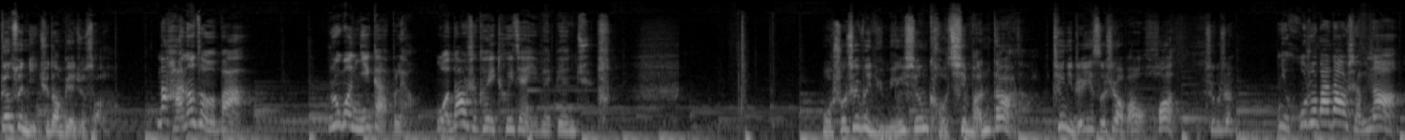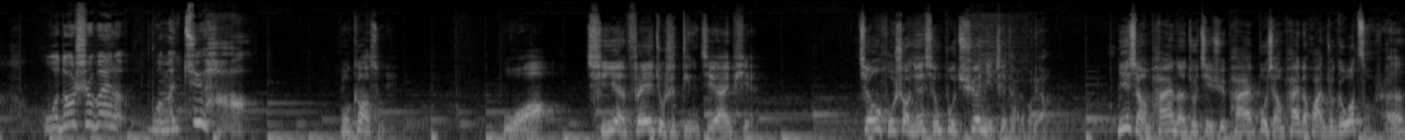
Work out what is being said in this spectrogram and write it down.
干脆你去当编剧算了。那还能怎么办？如果你改不了，我倒是可以推荐一位编剧。我说这位女明星口气蛮大的，听你这意思是要把我换了，是不是？你胡说八道什么呢？我都是为了我们剧好。我告诉你，我。秦燕飞就是顶级 IP，《江湖少年行》不缺你这点流量，你想拍呢就继续拍，不想拍的话你就给我走人。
